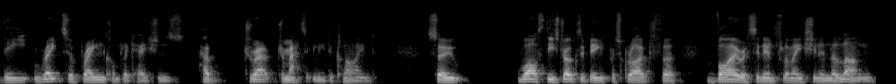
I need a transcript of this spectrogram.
the rates of brain complications have dra- dramatically declined. So, whilst these drugs are being prescribed for virus and inflammation in the lung,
